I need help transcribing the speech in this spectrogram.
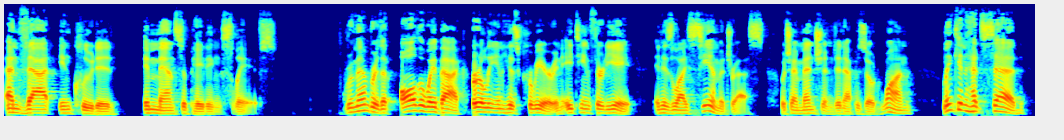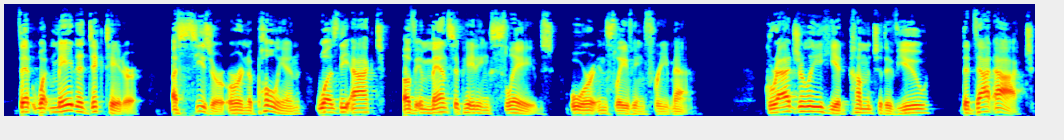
and that included emancipating slaves. Remember that all the way back early in his career in 1838, in his Lyceum address, which I mentioned in episode one, Lincoln had said that what made a dictator, a Caesar or a Napoleon, was the act of emancipating slaves or enslaving free men. Gradually, he had come to the view that that act,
